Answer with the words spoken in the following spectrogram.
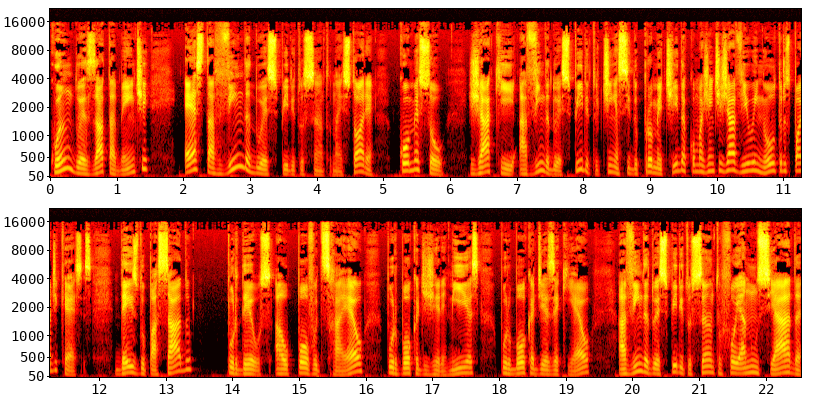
quando exatamente esta vinda do Espírito Santo na história começou, já que a vinda do Espírito tinha sido prometida, como a gente já viu em outros podcasts, desde o passado, por Deus ao povo de Israel, por boca de Jeremias, por boca de Ezequiel a vinda do Espírito Santo foi anunciada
